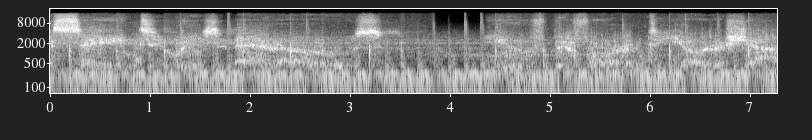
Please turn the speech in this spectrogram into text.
a saint with arrows. You've performed your shot.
